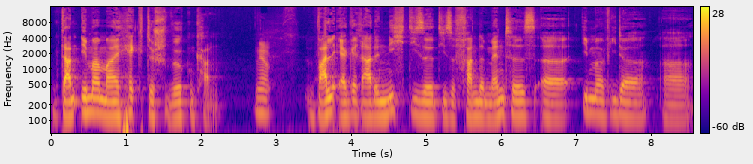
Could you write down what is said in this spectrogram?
dann immer mal hektisch wirken kann. Ja weil er gerade nicht diese, diese Fundamentals äh, immer wieder äh,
